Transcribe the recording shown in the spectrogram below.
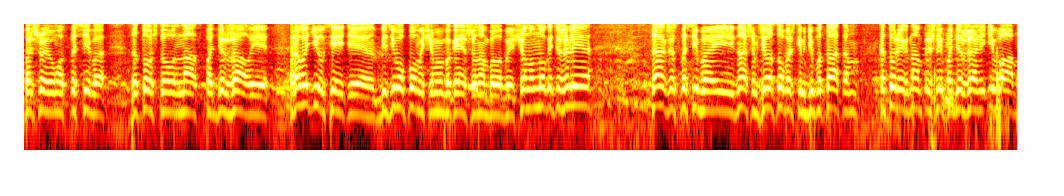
большое ему спасибо за то, что он нас поддержал и проводил все эти, без его помощи мы бы, конечно, нам было бы еще намного тяжелее. Также спасибо и нашим севастопольским депутатам, которые к нам пришли, поддержали, и вам,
